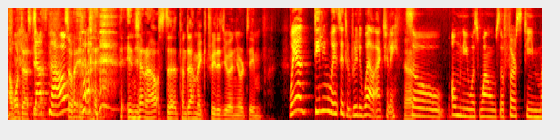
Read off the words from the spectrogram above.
I want to ask you just that. now. So, in, in general, how's the pandemic treated you and your team? We are dealing with it really well, actually. Yeah. So Omni was one of the first team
